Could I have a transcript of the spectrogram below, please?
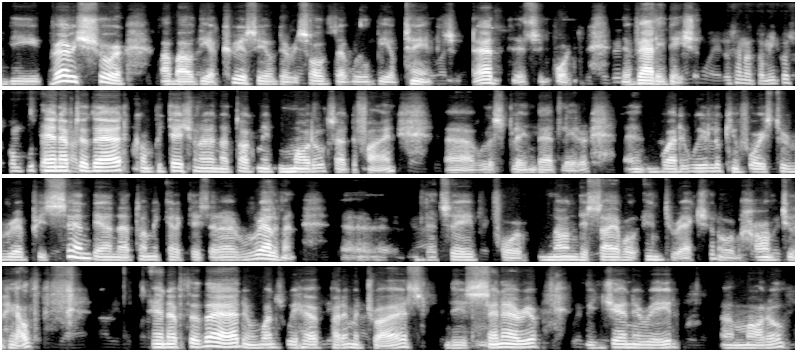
be very sure about the accuracy of the results that will be obtained. So that is important, the validation. And after that, computational anatomic models are defined. Uh, we'll explain that later. And what we're looking for is to represent the anatomic characteristics that are relevant, uh, let's say for non-desirable interaction or harm to health. And after that, and once we have parameterized this scenario, we generate a model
